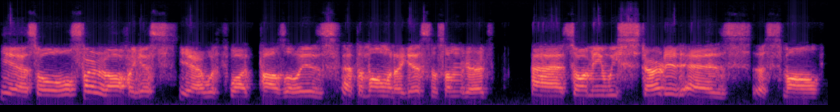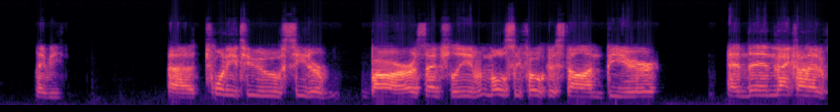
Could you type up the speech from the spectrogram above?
Yeah, so we'll start it off, I guess, yeah, with what Toslow is at the moment, I guess, in some regards. Uh, so, I mean, we started as a small, maybe uh, 22 seater bar, essentially, mostly focused on beer. And then that kind of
